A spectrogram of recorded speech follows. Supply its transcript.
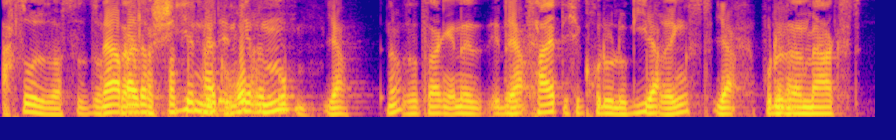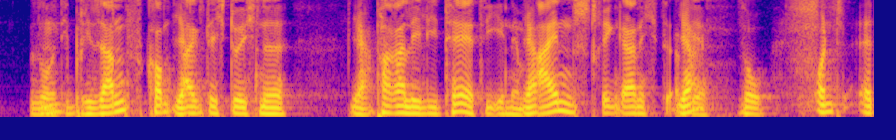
Ach so, du sagst so ja, weil das passiert halt in mehreren Gruppen. Ja. Ne? Sozusagen in eine, in eine ja. zeitliche Chronologie ja. bringst, ja. wo du genau. dann merkst, so, mhm. die Brisanz kommt ja. eigentlich durch eine ja. Parallelität, die in dem ja. einen String gar nicht. Okay. Ja, so. Und äh,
